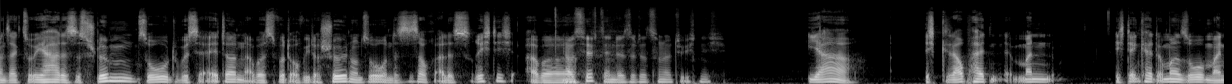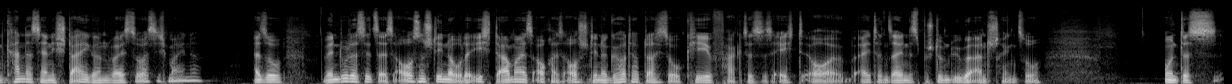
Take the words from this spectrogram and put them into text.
man sagt so, ja, das ist schlimm, so, du bist ja Eltern, aber es wird auch wieder schön und so und das ist auch alles richtig, aber. Aber es hilft in der Situation natürlich nicht. Ja, ich glaube halt, man, ich denke halt immer so, man kann das ja nicht steigern, weißt du, was ich meine? Also, wenn du das jetzt als Außenstehender oder ich damals auch als Außenstehender gehört habe, dachte ich so, okay, fuck, das ist echt, oh, Elternsein ist bestimmt überanstrengend so. Und das,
